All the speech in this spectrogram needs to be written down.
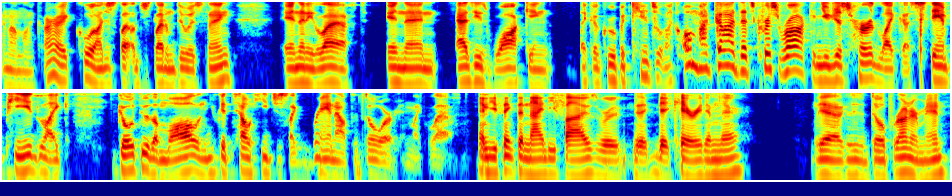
And I'm like, all right, cool. I just let I'll just let him do his thing. And then he left. And then as he's walking, like a group of kids were like, "Oh my god, that's Chris Rock!" And you just heard like a stampede like go through the mall, and you could tell he just like ran out the door and like left. and you think the 95s were they, carried him there? Yeah, because he's a dope runner, man.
